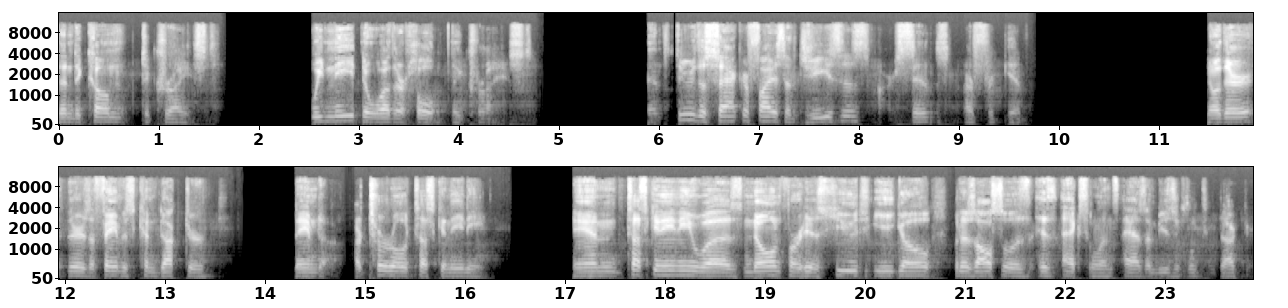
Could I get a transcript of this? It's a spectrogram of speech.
than to come to Christ. We need no other hope than Christ. And through the sacrifice of Jesus, our sins are forgiven. You know, there, there's a famous conductor named Arturo Toscanini. And Toscanini was known for his huge ego, but as also his, his excellence as a musical conductor.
